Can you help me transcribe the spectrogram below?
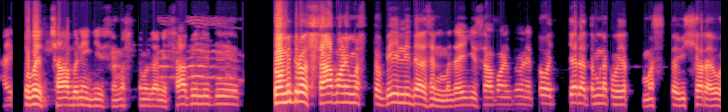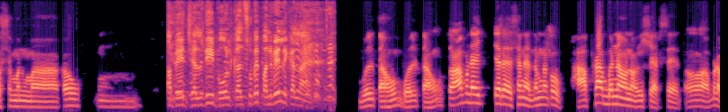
ખાઈ. તો ભાઈ ચા બની ગઈ છે મસ્ત મજાની ચા પી લીધી. તો મિત્રો ચા પાણી મસ્ત પી લીધા છે ને મજા આવી ગઈ ચા પાણી પીવાની. તો અત્યારે તમને કહું એક મસ્ત વિચાર આવ્યો છે મનમાં કહું. અબે જલ્દી બોલ કલ સુબહ પનવેલ નીકળના હે. બોલતા હું બોલતા હું. તો આપણે અત્યારે છે ને તમને કહું ફાફડા બનાવવાનો વિચાર છે. તો આપણે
